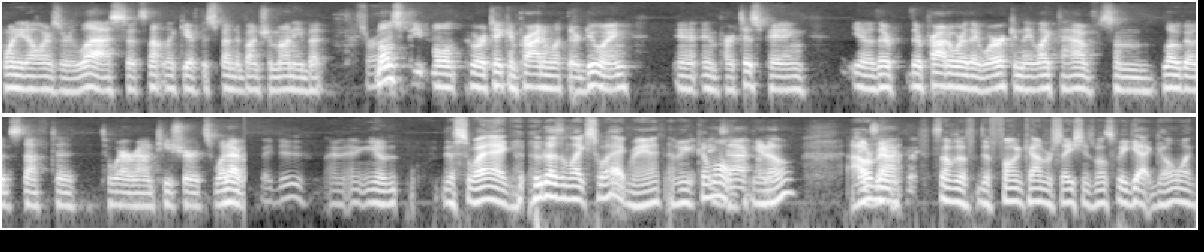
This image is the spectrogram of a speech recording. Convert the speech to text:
$20 or less. So it's not like you have to spend a bunch of money but right. most people who are taking pride in what they're doing and, and, participating you know they're they're proud of where they work and they like to have some logoed stuff to to wear around t-shirts whatever. They do. And, and you know the swag. Who doesn't like swag man? I mean come exactly. on you know i exactly. remember some of the, the fun conversations once we got going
